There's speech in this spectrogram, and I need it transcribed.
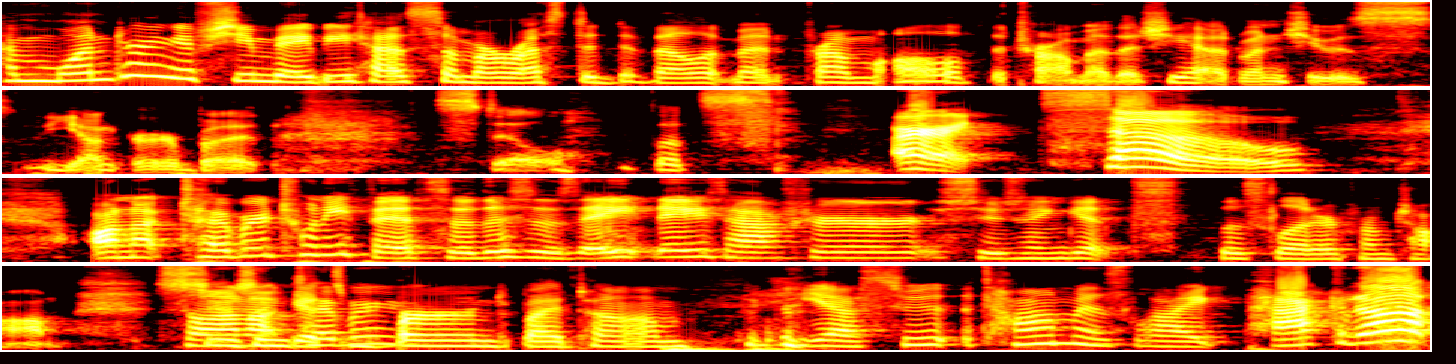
I'm wondering if she maybe has some arrested development from all of the trauma that she had when she was younger, but still, that's All right, so On October 25th, so this is eight days after Susan gets this letter from Tom. So Susan gets burned by Tom. Yeah, Su- Tom is like, pack it up,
